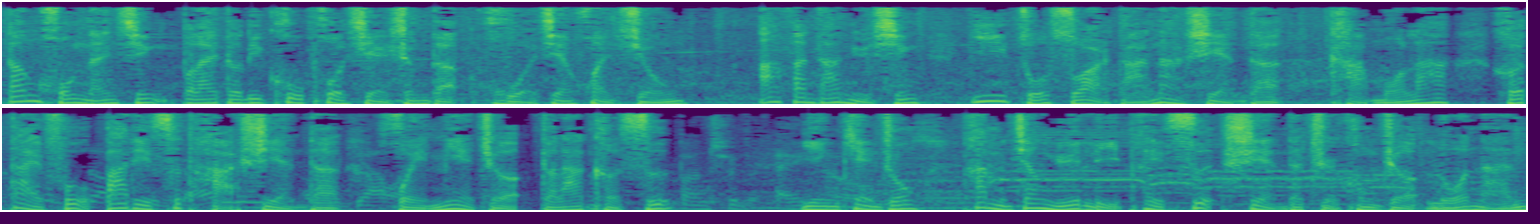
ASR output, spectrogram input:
当红男星布莱德利·库珀现身的火箭浣熊，阿凡达女星伊佐索尔达纳饰演的卡魔拉和戴夫·巴蒂斯塔饰演的毁灭者德拉克斯。影片中，他们将与李佩斯饰演的指控者罗南、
